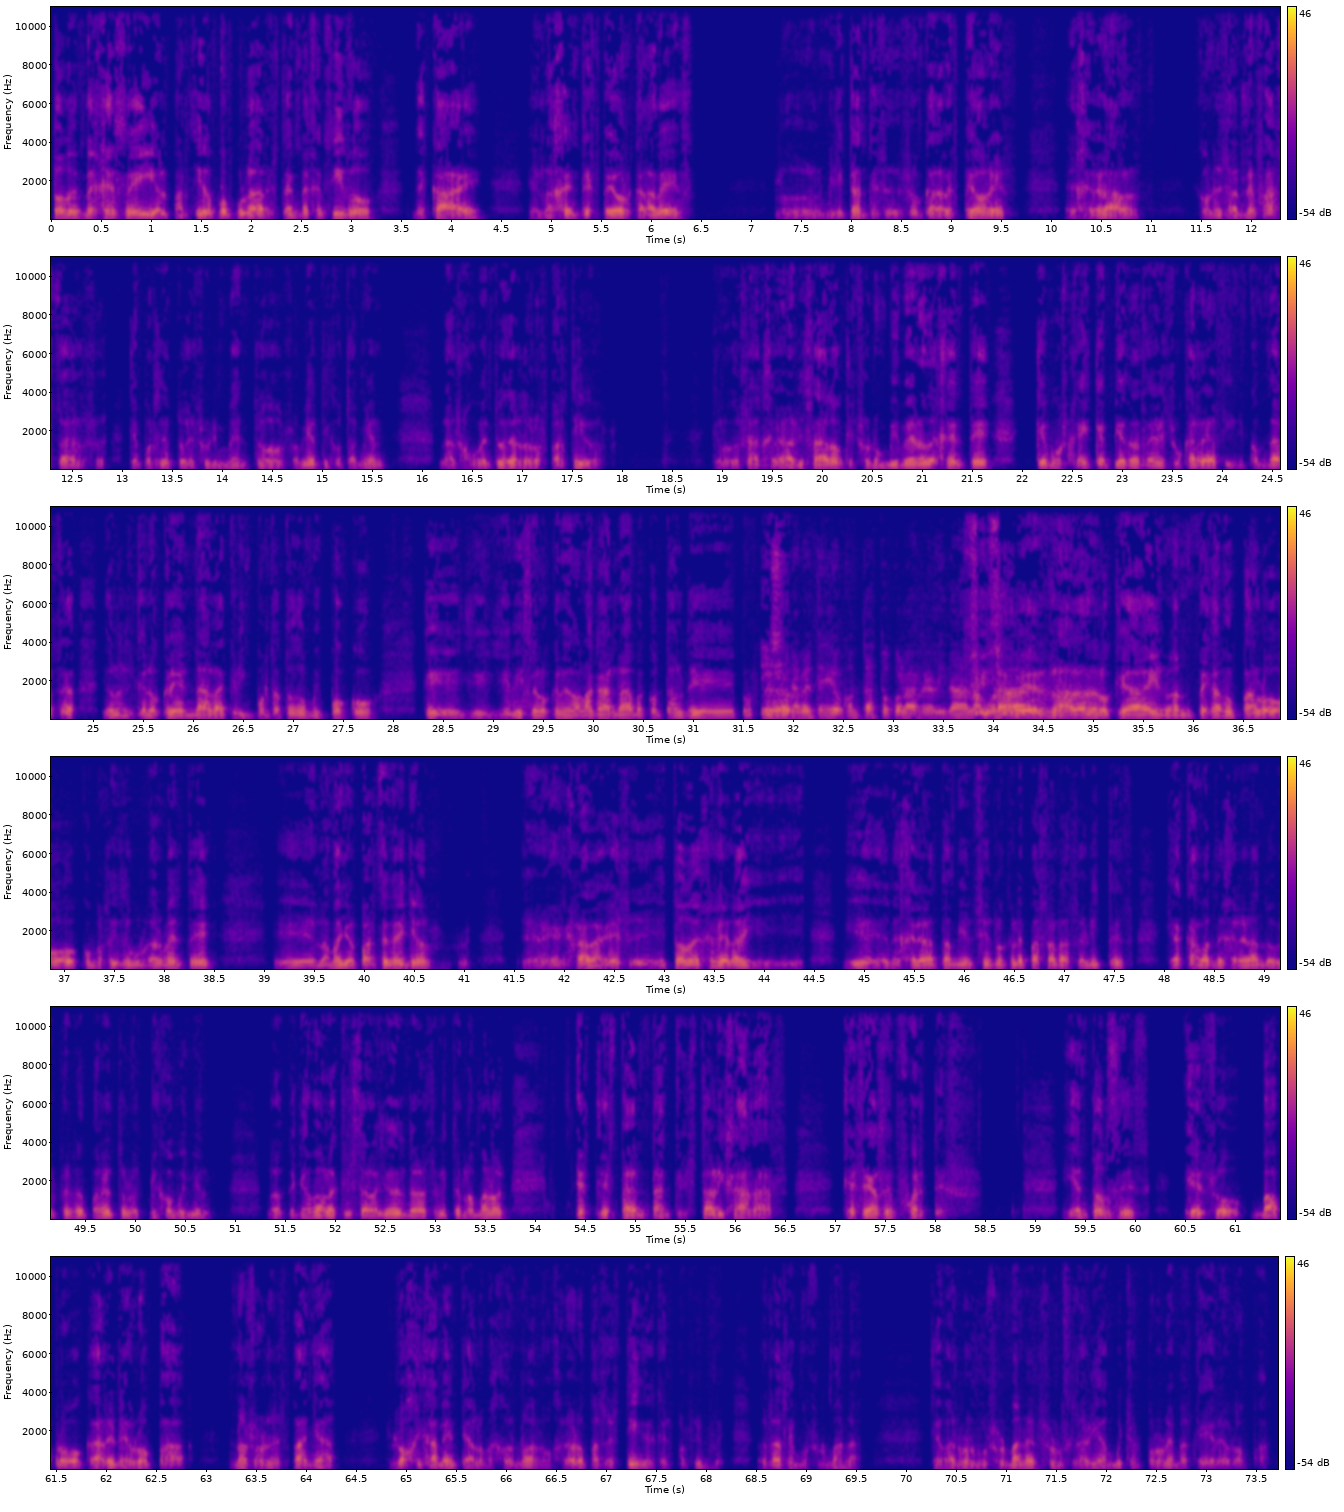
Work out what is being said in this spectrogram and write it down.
todo envejece y el Partido Popular está envejecido, decae, la gente es peor cada vez, los militantes son cada vez peores, en general, con esas nefastas, que por cierto es un invento soviético también, las juventudes de los partidos que luego se han generalizado, que son un vivero de gente que busca y que empieza a hacer su carrera sin condarse, que no cree en nada, que le importa todo muy poco, que, dice lo que le da la gana con tal de prosperar. Y sin haber tenido contacto con la realidad laboral. Sin saber nada de lo que hay, no han pegado palo, como se dice vulgarmente, eh, la mayor parte de ellos. Eh, nada, es, eh, todo degenera y, y degenera también si es lo que le pasa a las élites que acaban degenerando. Wilfredo Pareto lo explicó muy bien. Lo que llama la cristalización de las élites. Lo malo es, que están tan cristalizadas que se hacen fuertes. Y entonces eso va a provocar en Europa, no solo en España, lógicamente, a lo mejor no, a lo mejor Europa se extingue, que es posible, se hace musulmana. Que los musulmanes solucionarían muchos problemas que hay en Europa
